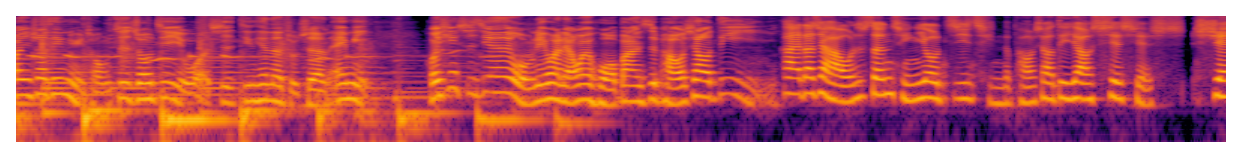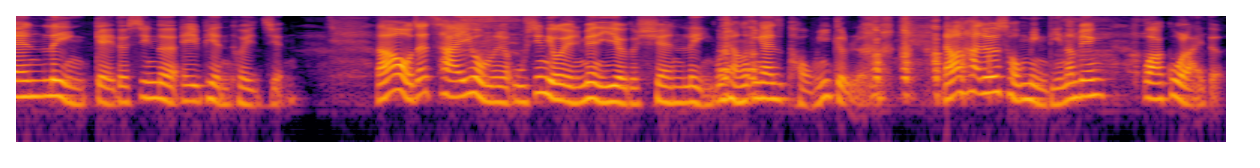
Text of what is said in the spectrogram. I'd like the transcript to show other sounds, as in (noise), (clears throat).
欢迎收听《女同志周记》，我是今天的主持人 Amy。回信时间，我们另外两位伙伴是咆哮帝。嗨，大家好，我是深情又激情的咆哮帝，要谢谢 Shane Lin 给的新的 A 片推荐。然后我在猜，因为我们的五星留言里面也有个 Shane Lin，我想说应该是同一个人。(laughs) 然后他就是从敏迪那边挖过来的。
